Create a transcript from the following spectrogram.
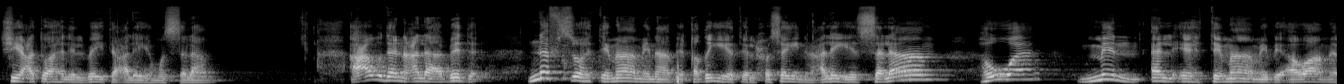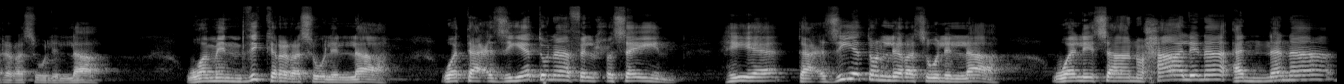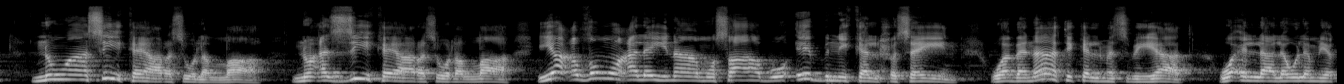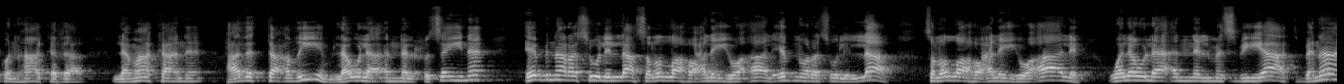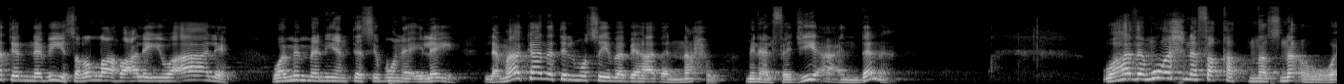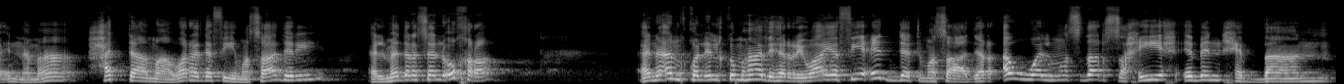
شيعة أهل البيت عليهم السلام. عودا على بدء نفس اهتمامنا بقضية الحسين عليه السلام هو من الاهتمام بأوامر رسول الله ومن ذكر رسول الله. وتعزيتنا في الحسين هي تعزية لرسول الله. ولسان حالنا أننا نواسيك يا رسول الله. نعزيك يا رسول الله. يعظم علينا مصاب ابنك الحسين وبناتك المسبيات. وإلا لو لم يكن هكذا لما كان هذا التعظيم لولا أن الحسين ابن رسول الله صلى الله عليه وآله ابن رسول الله صلى الله عليه وآله. ولولا أن المسبيات بنات النبي صلى الله عليه وآله وممن ينتسبون إليه. لما كانت المصيبة بهذا النحو من الفجيعه عندنا. وهذا مو إحنا فقط نصنعه وإنما حتى ما ورد في مصادر المدرسة الأخرى. أنا أنقل لكم هذه الرواية في عدة مصادر. أول مصدر صحيح ابن حبان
